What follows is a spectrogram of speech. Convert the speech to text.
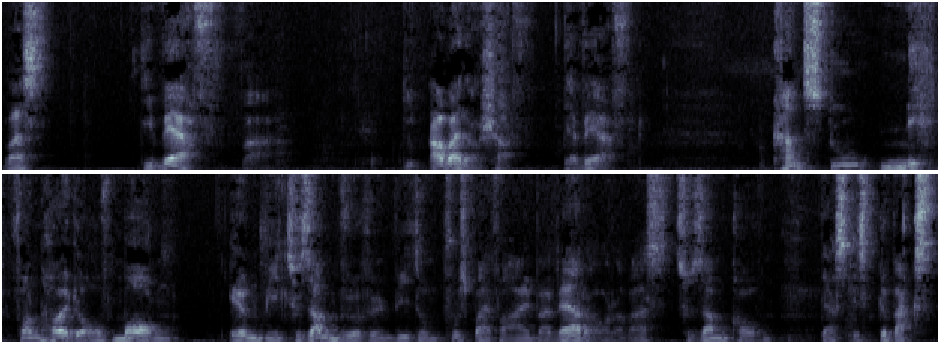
was die Werft war, die Arbeiterschaft der Werft, kannst du nicht von heute auf morgen irgendwie zusammenwürfeln, wie so ein Fußballverein bei Werder oder was, zusammenkaufen. Das ist gewachsen.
